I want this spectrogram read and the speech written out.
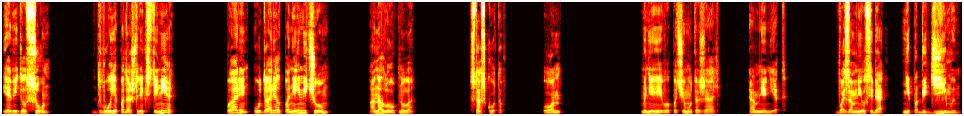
Я видел сон. Двое подошли к стене. Парень ударил по ней мечом. Она лопнула. Стас Котов. Он. Мне его почему-то жаль, а мне нет. Возомнил себя непобедимым.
